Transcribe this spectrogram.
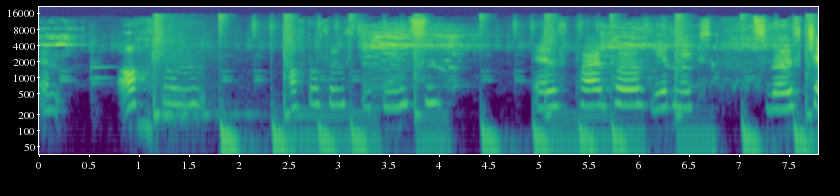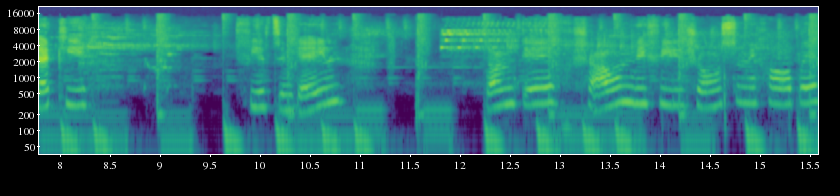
Ähm, 58 Münzen. 11 Piper, wird nix. 12 Jackie. 14 Gale. Dann gehe ich schauen, wie viele Chancen ich habe.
